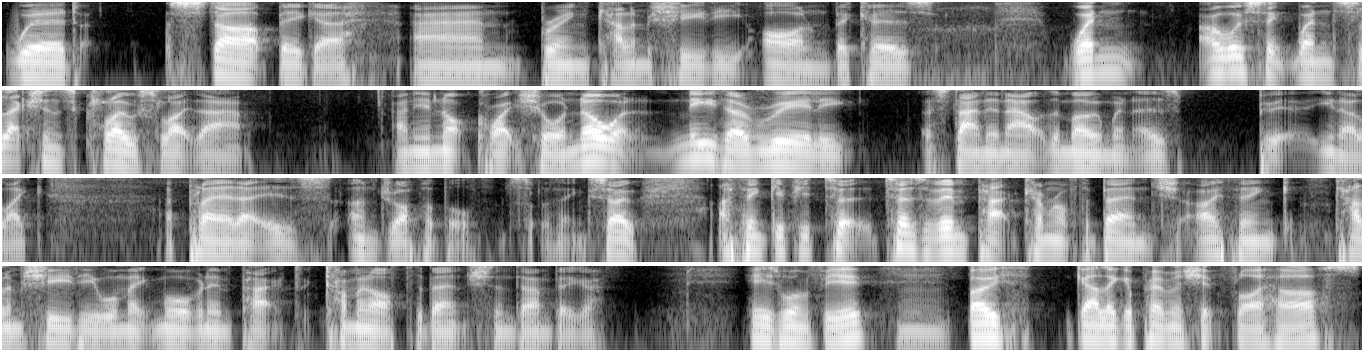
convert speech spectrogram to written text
would start Biggar and bring Callum Sheedy on because when I always think when selection's close like that and you're not quite sure, no one, neither really are standing out at the moment as you know like a player that is undroppable sort of thing. So I think if you t- in terms of impact coming off the bench, I think Callum Sheedy will make more of an impact coming off the bench than Dan Biggar. Here's one for you. Hmm. Both Gallagher Premiership fly halves.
